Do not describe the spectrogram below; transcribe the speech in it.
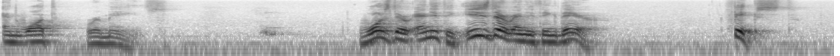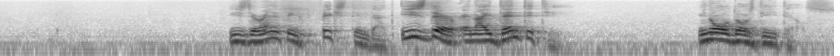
and what remains? Was there anything? Is there anything there? Fixed. Is there anything fixed in that? Is there an identity in all those details?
